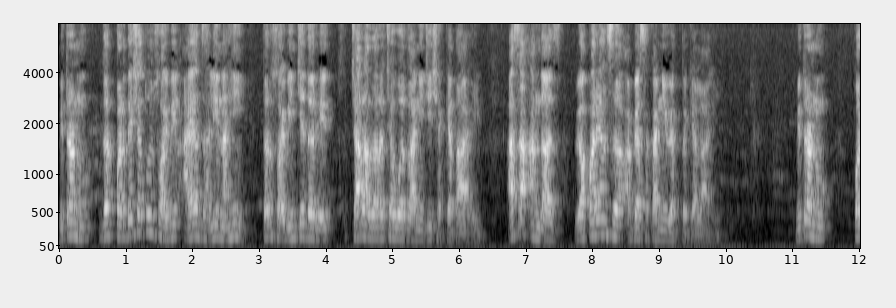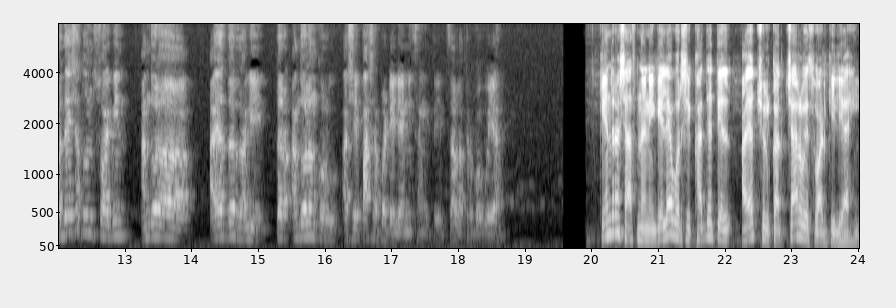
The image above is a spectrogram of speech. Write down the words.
मित्रांनो जर परदेशातून सोयाबीन आयात झाली नाही तर सोयाबीनचे दर हे चार हजाराच्या वर जाण्याची शक्यता आहे असा अंदाज व्यापाऱ्यांसह अभ्यासकांनी व्यक्त केला आहे. मित्रांनो परदेशातून सोयाबीन आंदोलन आयात जर झाली तर आंदोलन करू असे पाशा पटेल यांनी सांगितले. चला तर बघूया. केंद्र शासनाने गेल्या वर्षी खाद्यतेल आयात शुल्कात चार वेळेस वाढ केली आहे.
